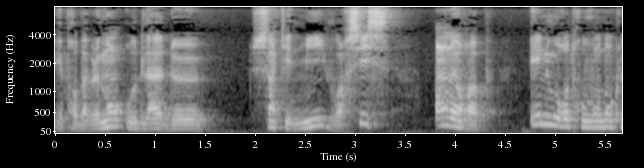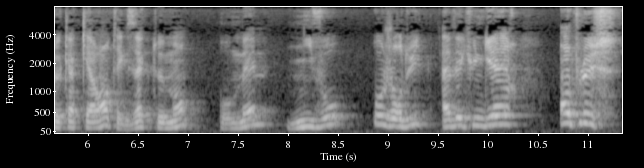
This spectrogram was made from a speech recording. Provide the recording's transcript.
et probablement au-delà de 5,5 voire 6 en Europe. Et nous retrouvons donc le CAC 40 exactement au même niveau aujourd'hui avec une guerre en plus.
